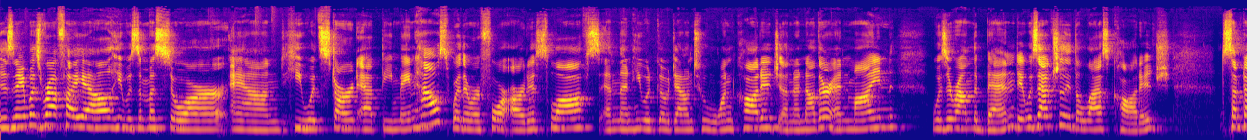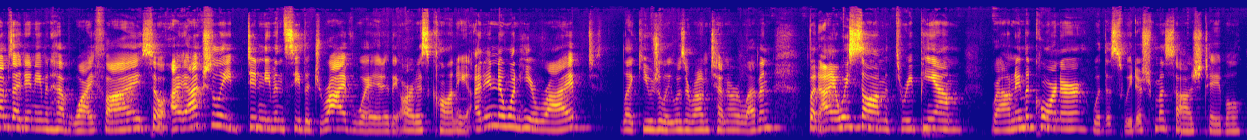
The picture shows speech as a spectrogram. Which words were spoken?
his name was Raphael. He was a masseur, and he would start at the main house where there were four artist lofts, and then he would go down to one cottage and another. And mine was around the bend. It was actually the last cottage. Sometimes I didn't even have Wi Fi, so I actually didn't even see the driveway to the artist colony. I didn't know when he arrived, like usually it was around 10 or 11, but I always saw him at 3 p.m. rounding the corner with a Swedish massage table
